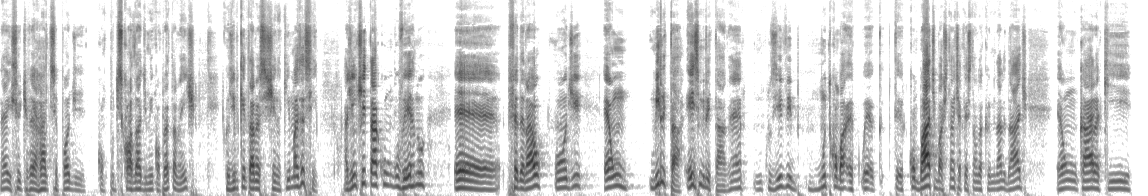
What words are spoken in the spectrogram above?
né, e se eu estiver errado você pode discordar de mim completamente, inclusive quem está me assistindo aqui, mas assim, a gente está com um governo é, federal onde é um militar, ex-militar, né? Inclusive, muito combate, é, é, combate, bastante a questão da criminalidade. É um cara que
